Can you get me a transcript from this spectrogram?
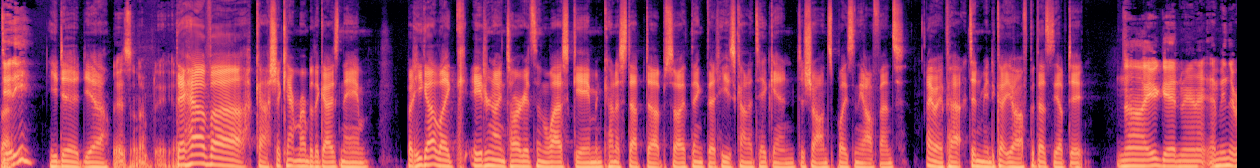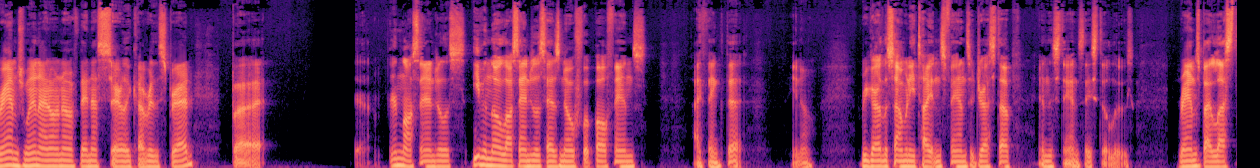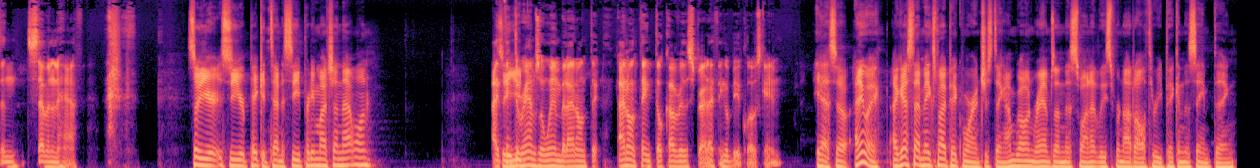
did he? He did, yeah. It's an update. yeah. They have, uh, gosh, I can't remember the guy's name, but he got like eight or nine targets in the last game and kind of stepped up. So I think that he's kind of taken DeSean's place in the offense. Anyway, Pat, didn't mean to cut you off, but that's the update. No, you're good, man. I, mean, the Rams win. I don't know if they necessarily cover the spread, but yeah, in Los Angeles, even though Los Angeles has no football fans, I think that you know, regardless how many Titans fans are dressed up in the stands, they still lose. Rams by less than seven and a half. So you're so you're picking Tennessee pretty much on that one. I So think you- the Rams will win, but I don't think I don't think they'll cover the spread. I think it'll be a close game. Yeah. So anyway, I guess that makes my pick more interesting. I'm going Rams on this one. At least we're not all three picking the same thing.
